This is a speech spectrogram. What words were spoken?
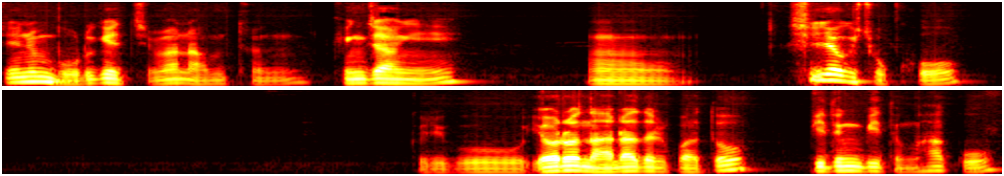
지는 모르겠지만 아무튼 굉장히 어, 실력이 좋고 그리고 여러 나라들과도 비등비등하고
